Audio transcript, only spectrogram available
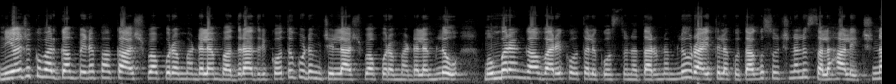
నియోజకవర్గం పినపాక అశ్వాపురం మండలం భద్రాద్రి కొత్తగూడెం జిల్లా అశ్వాపురం మండలంలో ముమ్మరంగా వరి కోతలు కోస్తున్న తరుణంలో రైతులకు తగు సూచనలు సలహాలు ఇచ్చిన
